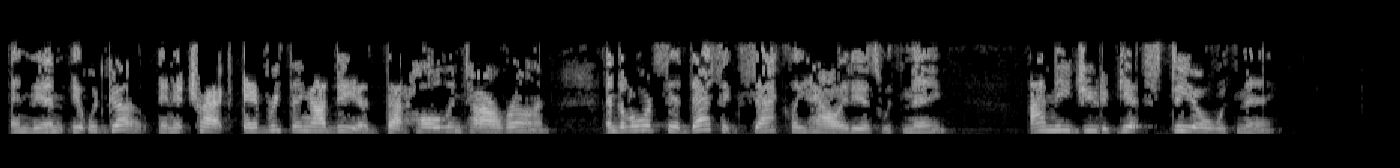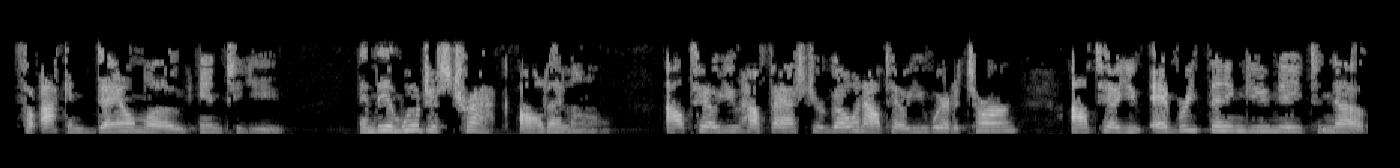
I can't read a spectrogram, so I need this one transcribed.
and then it would go. And it tracked everything I did that whole entire run. And the Lord said, that's exactly how it is with me. I need you to get still with me so I can download into you. And then we'll just track all day long. I'll tell you how fast you're going. I'll tell you where to turn. I'll tell you everything you need to know.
